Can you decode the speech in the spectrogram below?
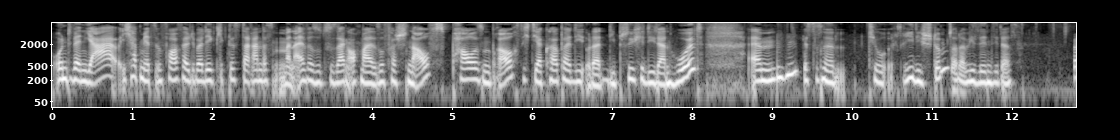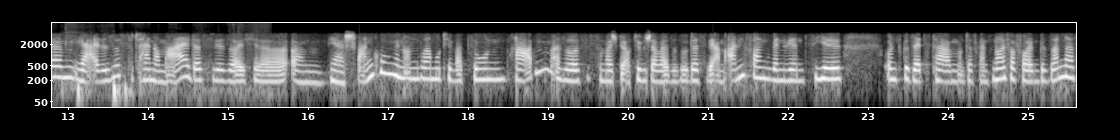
Und wenn ja, ich habe mir jetzt im Vorfeld überlegt, liegt es daran, dass man einfach sozusagen auch mal so Verschnaufspausen braucht, sich der Körper die oder die Psyche die dann holt. Ähm, mhm. Ist das eine Theorie, die stimmt oder wie sehen Sie das? Ähm, ja, also es ist total normal, dass wir solche ähm, ja, Schwankungen in unserer Motivation haben. Also es ist zum Beispiel auch typischerweise so, dass wir am Anfang, wenn wir ein Ziel uns gesetzt haben und das ganz neu verfolgen, besonders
